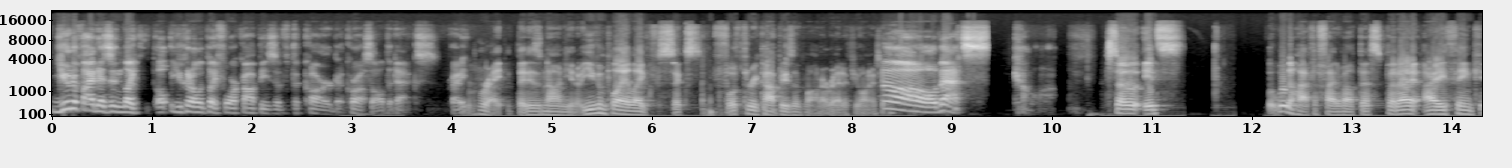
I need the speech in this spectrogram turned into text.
unified as in like oh, you can only play four copies of the card across all the decks, right? Right. That is non you know. You can play like six four, three copies of mono red if you wanted to. Oh, that's come on. So it's we don't have to fight about this, but I, I think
